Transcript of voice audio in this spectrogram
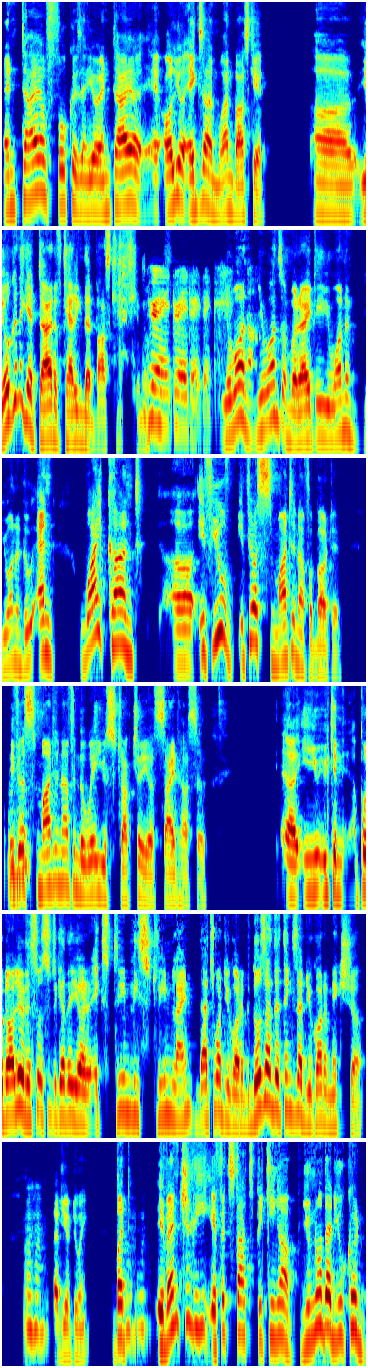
entire focus and your entire eh, all your eggs are in one basket, uh, you're gonna get tired of carrying that basket. You know? Right, right, right, right. You want you want some variety. You want to you want to do. And why can't uh, if you if you're smart enough about it, mm-hmm. if you're mm-hmm. smart enough in the way you structure your side hustle, uh, you, you can put all your resources together. You're extremely streamlined. That's what you got to. Do those are the things that you got to make sure mm-hmm. that you're doing but mm-hmm. eventually if it starts picking up you know that you could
